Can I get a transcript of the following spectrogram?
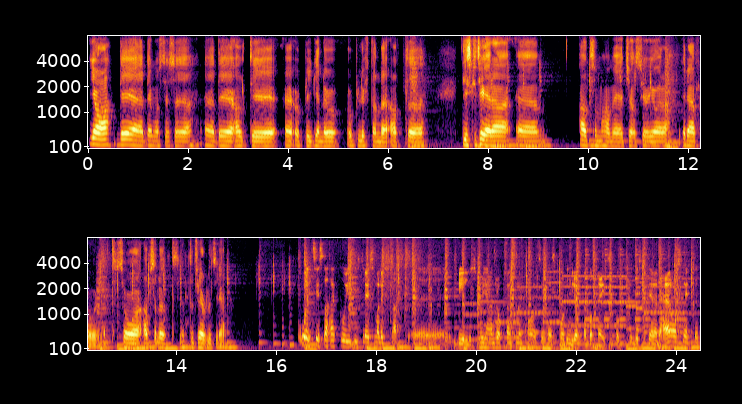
Ja, det, det måste jag säga. Eh, det är alltid eh, uppiggande och upplyftande att eh, diskutera allt som har med Chelsea att göra i det här forumet. Så absolut, jättetrevligt igen. Och ett sista tack går ju till dig som har lyssnat bild så får du gärna droppa en kommentar till Hästpodden-gruppen på Facebook och diskutera det här avsnittet,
